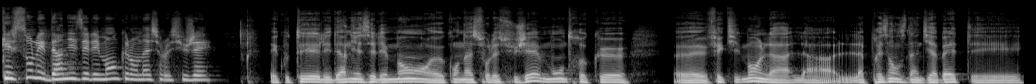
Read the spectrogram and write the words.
Quels sont les derniers éléments que l'on a sur le sujet? Écoutez, les derniers éléments qu'on a sur le sujet montrent que euh, effectivement, la, la, présence d'un diabète est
